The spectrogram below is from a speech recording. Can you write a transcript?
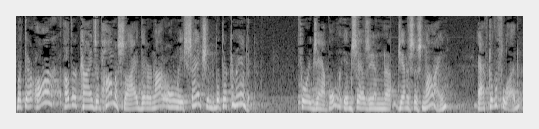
But there are other kinds of homicide that are not only sanctioned, but they're commanded. For example, it says in uh, Genesis 9 after the flood.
